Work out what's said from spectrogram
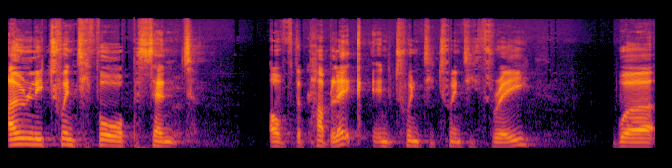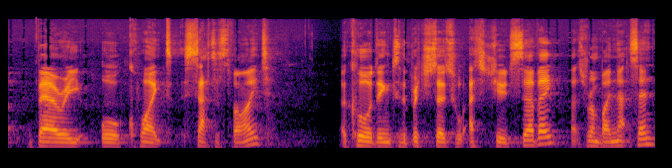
only 24% of the public in 2023 were very or quite satisfied, according to the British Social Attitude Survey. That's run by NatCen.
